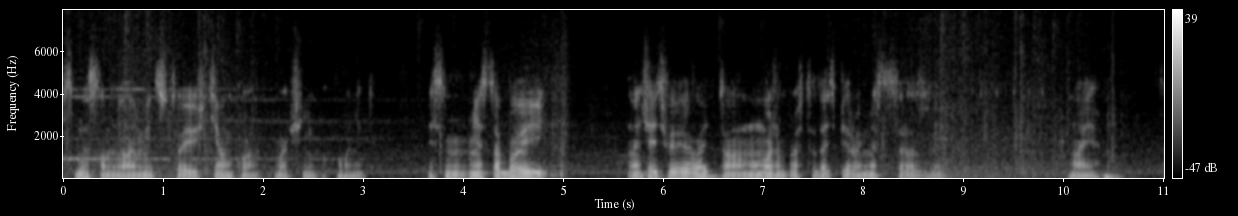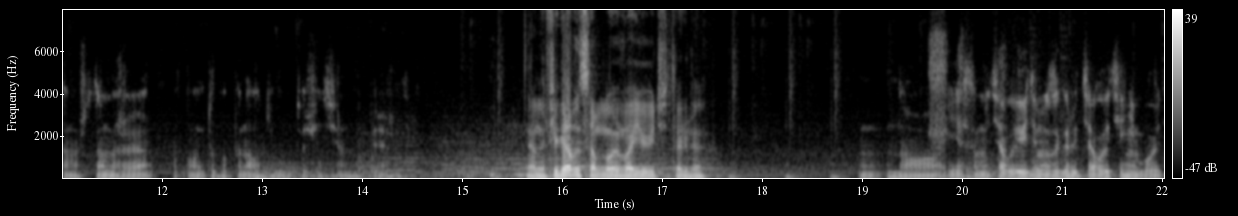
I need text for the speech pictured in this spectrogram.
смысла мне ломиться в твою стенку вообще никакого нет. Если мне с тобой начать воевать, то мы можем просто дать первое место сразу Майе. Потому что там уже он тупо по науке будет очень сильно опережать. А нафига вы со мной воюете тогда? Но если мы тебя выведем из игры, тебя в лайте не будет.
